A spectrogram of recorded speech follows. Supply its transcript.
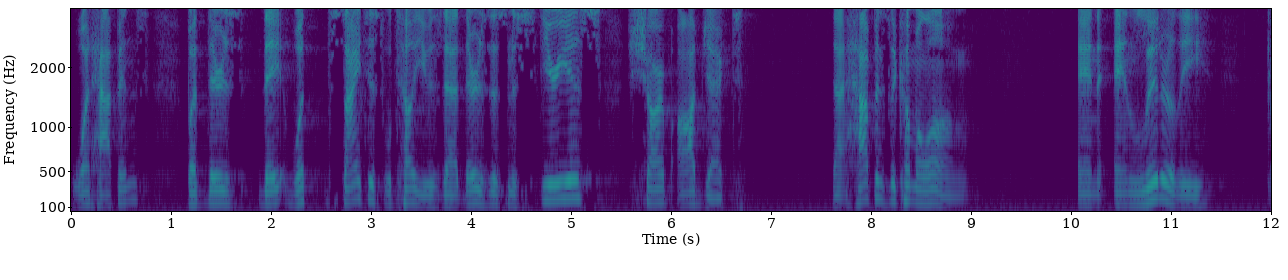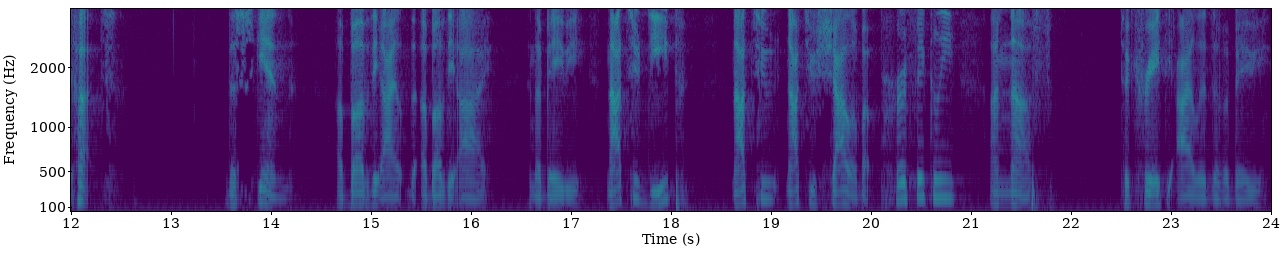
what happens, but there's they what scientists will tell you is that there's this mysterious sharp object that happens to come along and and literally cut the skin above the eye above the eye and the baby. Not too deep, not too not too shallow, but perfectly enough to create the eyelids of a baby.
